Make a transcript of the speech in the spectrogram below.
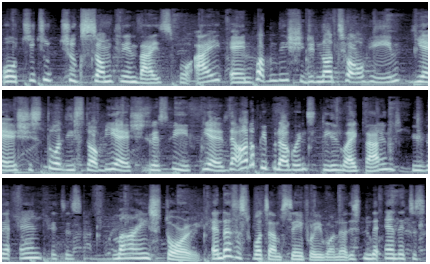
"Oh, Tutu took something that is for I, and probably she did not tell him. Yeah, she stole this stuff. Yeah, she's a thief. Yeah, there are other people that are going to think like that. And in the end, it is my story. And that is what I'm saying for you. That in the end, it is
